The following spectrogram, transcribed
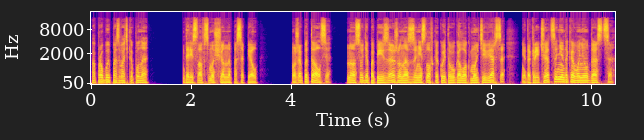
«Попробуй позвать Капуна». Дарислав смущенно посопел. «Уже пытался. Но, судя по пейзажу, нас занесло в какой-то уголок мультиверса, и докричаться ни до кого не удастся.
